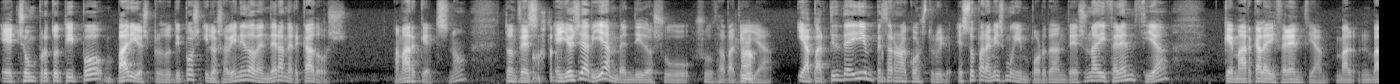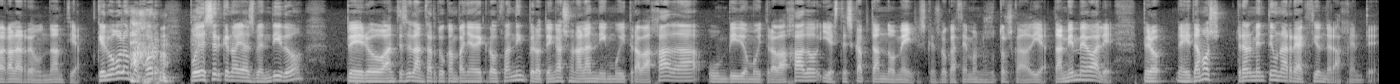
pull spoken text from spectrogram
hecho un prototipo, varios prototipos, y los habían ido a vender a mercados, a markets, ¿no? Entonces, ellos ya habían vendido su, su zapatilla. Y a partir de ahí empezaron a construir. Esto para mí es muy importante. Es una diferencia que marca la diferencia, valga la redundancia. Que luego a lo mejor puede ser que no hayas vendido, pero antes de lanzar tu campaña de crowdfunding, pero tengas una landing muy trabajada, un vídeo muy trabajado y estés captando mails, que es lo que hacemos nosotros cada día. También me vale, pero necesitamos realmente una reacción de la gente.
